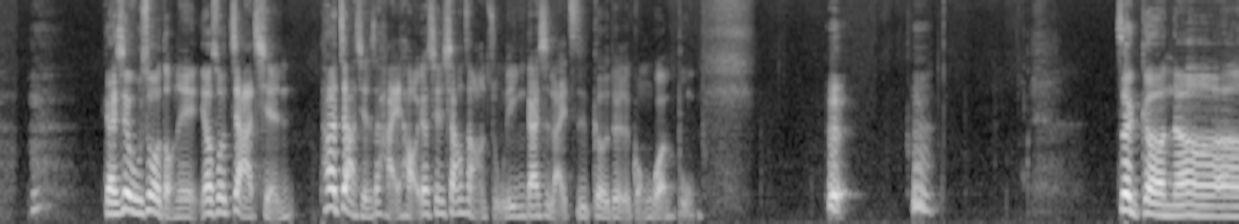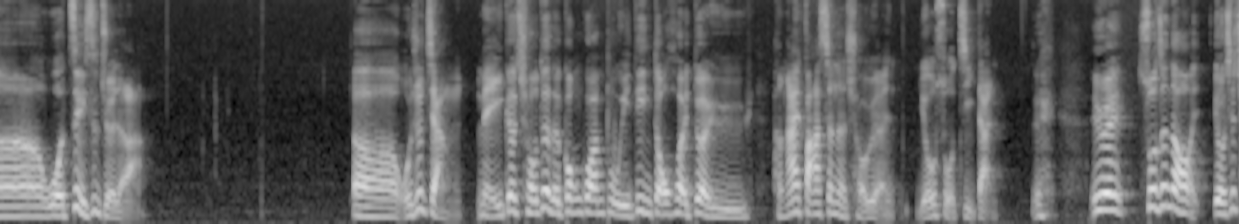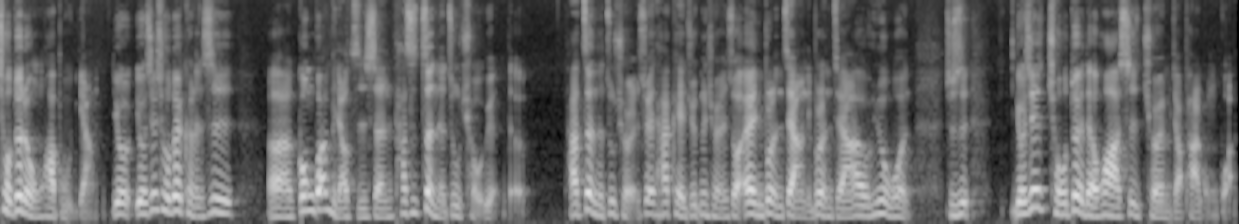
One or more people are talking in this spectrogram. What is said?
感谢无数的懂内，要说价钱。它的价钱是还好，要先相长的主力应该是来自各队的公关部。这个呢，我自己是觉得啦，呃，我就讲每一个球队的公关部一定都会对于很爱发声的球员有所忌惮，对，因为说真的哦，有些球队的文化不一样，有有些球队可能是呃公关比较资深，他是镇得住球员的。他镇得住球员，所以他可以去跟球员说：“哎，你不能这样，你不能这样。”因为我就是有些球队的话是球员比较怕公关，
